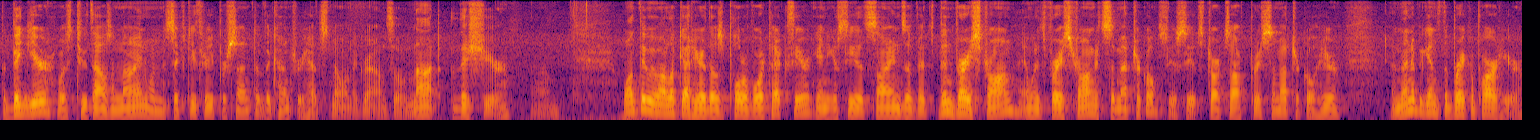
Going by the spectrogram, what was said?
the big year was 2009 when 63% of the country had snow on the ground. So not this year. One thing we want to look at here, those polar vortex here, again, you can see the signs of it's been very strong, and when it's very strong, it's symmetrical. So you see it starts off pretty symmetrical here, and then it begins to break apart here,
